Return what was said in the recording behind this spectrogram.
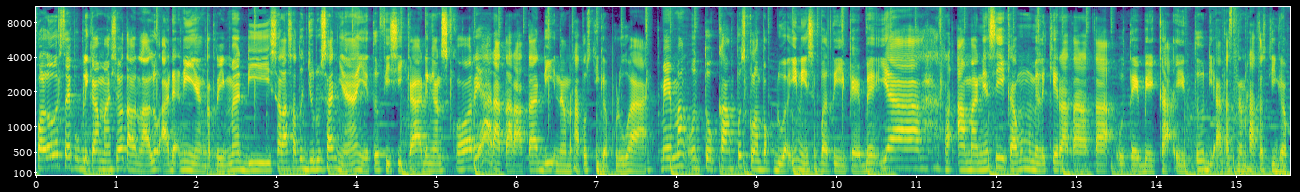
followers Republika Mahasiswa tahun lalu ada nih yang keterima di salah satu jurusannya yaitu fisika dengan skor ya rata-rata di 630-an. Memang untuk kampus kelompok 2 ini seperti IPB ya amannya sih kamu memiliki rata-rata UTBK itu di atas 630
